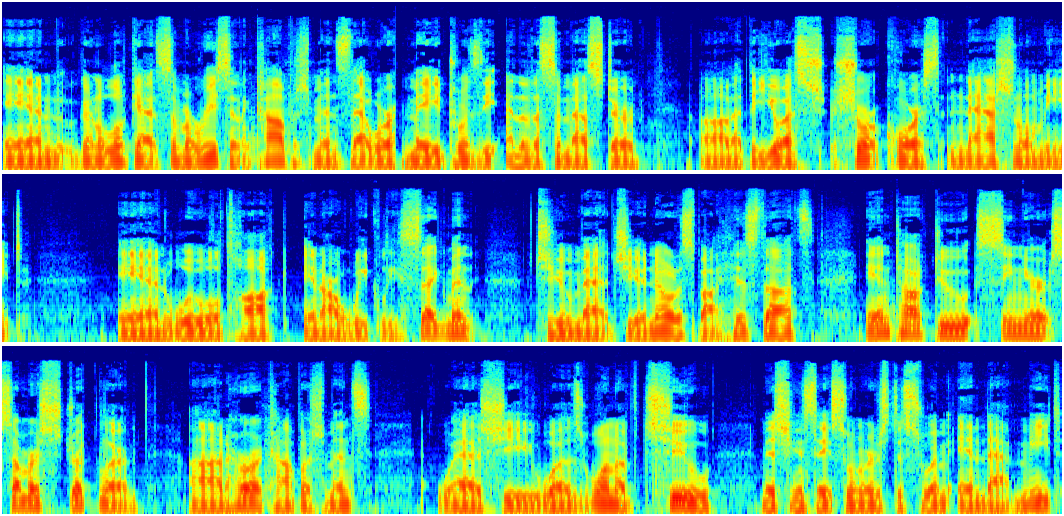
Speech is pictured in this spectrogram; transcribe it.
And we're going to look at some recent accomplishments that were made towards the end of the semester um, at the U.S. Short Course National Meet. And we will talk in our weekly segment to Matt Gianiodis about his thoughts and talk to senior Summer Strickler on her accomplishments, as she was one of two Michigan State swimmers to swim in that meet.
